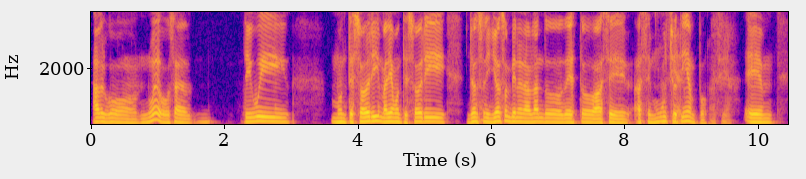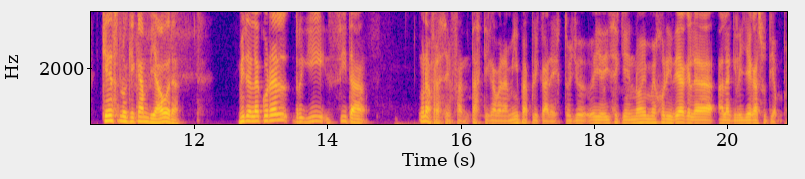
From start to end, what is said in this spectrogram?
algo nuevo. O sea, Dewey, Montessori, María Montessori, Johnson y Johnson vienen hablando de esto hace, hace mucho tiempo. Em, ¿Qué es lo que cambia ahora? Mira, la coral Ricky cita una frase fantástica para mí para explicar esto. Ella dice que no hay mejor idea que a la que le llega su tiempo.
